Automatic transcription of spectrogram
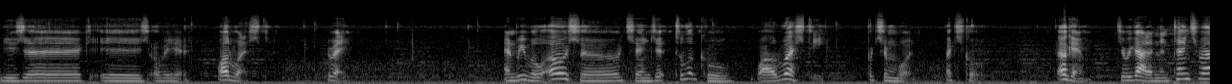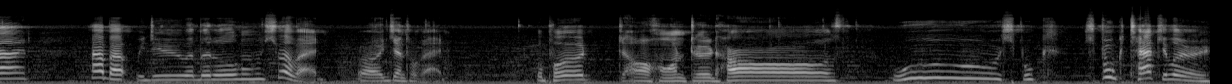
Music is over here. Wild West. Hooray. And we will also change it to look cool. Wild Westy. Put some wood. That's cool. Okay, so we got an intense ride. How about we do a little slow ride? Or a gentle ride? We'll put the haunted house. Ooh, spook. Spooktacular!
